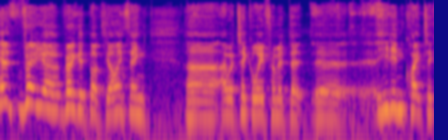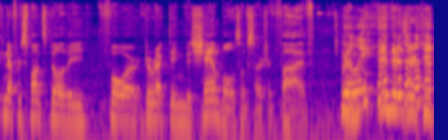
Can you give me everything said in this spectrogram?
And a very, uh, very good book. The only thing uh, I would take away from it that uh, he didn't quite take enough responsibility for directing the shambles of Star Trek Five. And- Really? And, there's your geek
